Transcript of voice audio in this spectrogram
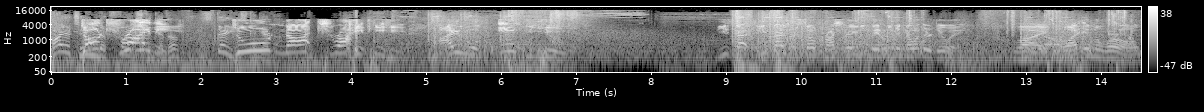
Fire team Don't try me! together Do together. not try me. I will end you. These guys, these guys are so frustrating. They don't even know what they're doing. Like, what in the world?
